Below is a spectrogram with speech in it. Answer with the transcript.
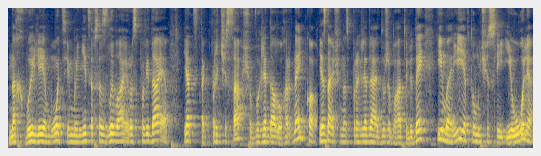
на хвилі емоцій мені це все зливає, розповідає. Я це так причесав, щоб виглядало гарненько. Я знаю, що нас переглядає дуже багато людей, і Марія, в тому числі, і Оля.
